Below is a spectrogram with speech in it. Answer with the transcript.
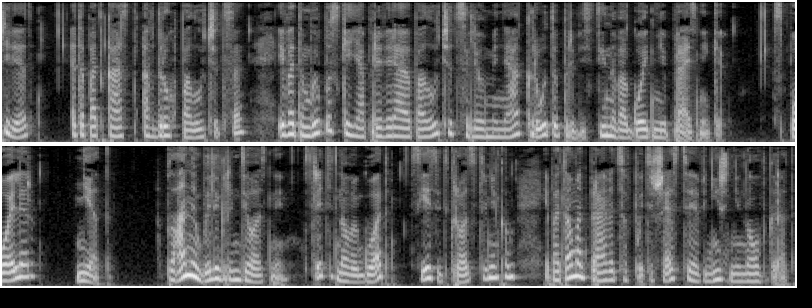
Привет! Это подкаст «А вдруг получится?» И в этом выпуске я проверяю, получится ли у меня круто провести новогодние праздники. Спойлер – нет. Планы были грандиозные. Встретить Новый год, съездить к родственникам и потом отправиться в путешествие в Нижний Новгород,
